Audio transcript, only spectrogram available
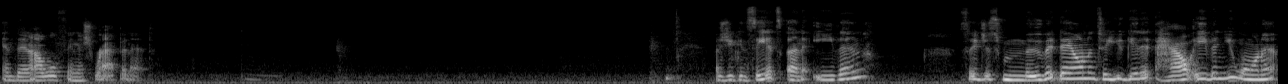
And then I will finish wrapping it. As you can see, it's uneven. So you just move it down until you get it how even you want it.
